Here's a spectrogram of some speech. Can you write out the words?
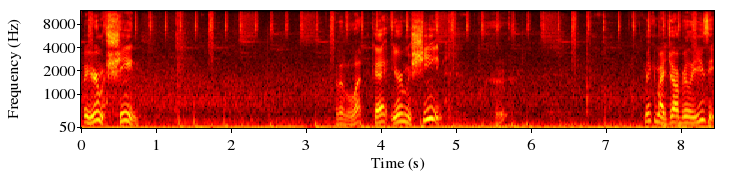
Wait, you're a machine. A little what? Okay, you're a machine. Making my job really easy.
